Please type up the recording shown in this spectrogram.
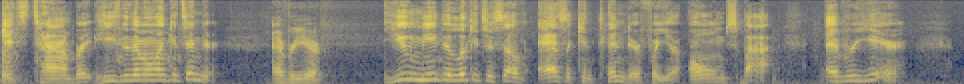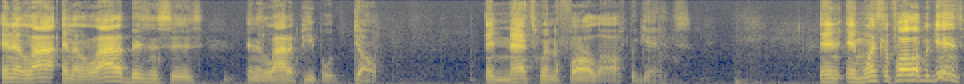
It's Tom Brady. He's the number one contender Every year. you need to look at yourself as a contender for your own spot every year. And a lot and a lot of businesses and a lot of people don't. And that's when the fall off begins. And and once the fall off begins,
